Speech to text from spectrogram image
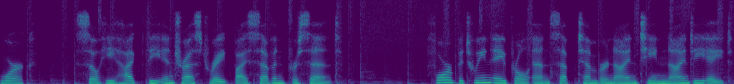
work, so he hiked the interest rate by 7%. For between April and September 1998,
